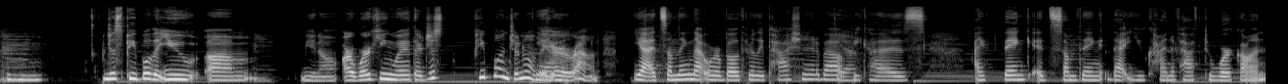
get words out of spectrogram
mm-hmm. just people that you, um, you know, are working with, or just people in general yeah. that you're around. Yeah, it's something that we're both really passionate about yeah. because I think it's something that you kind of have to work on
